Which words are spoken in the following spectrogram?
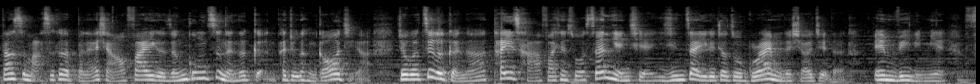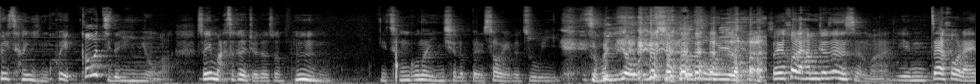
当时马斯克本来想要发一个人工智能的梗，他觉得很高级啊。结果这个梗呢，他一查发现说，三年前已经在一个叫做 Grime 的小姐的 MV 里面非常隐晦高级的运用了。所以马斯克觉得说，嗯，你成功的引起了本少爷的注意。怎么又引起他的注意了？所以后来他们就认识了嘛。也再后来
